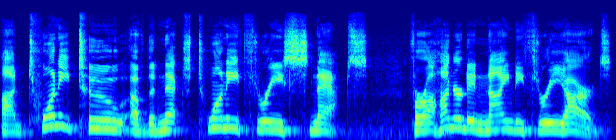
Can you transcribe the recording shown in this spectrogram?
on 22 of the next 23 snaps for 193 yards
